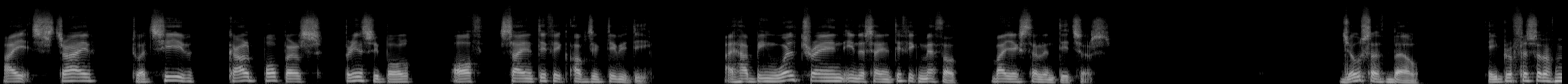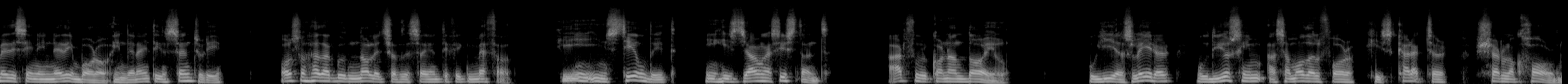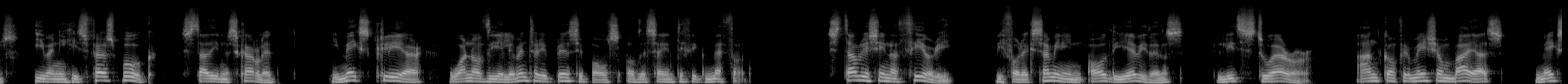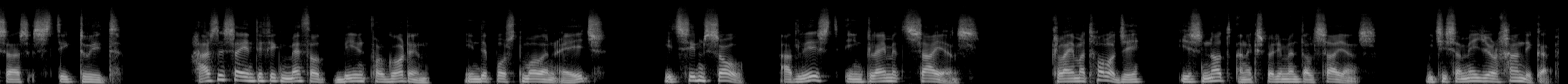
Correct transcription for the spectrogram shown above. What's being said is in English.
I strive to achieve Karl Popper's principle of scientific objectivity. I have been well trained in the scientific method by excellent teachers. Joseph Bell, a professor of medicine in Edinburgh in the 19th century, also had a good knowledge of the scientific method. He instilled it in his young assistant, Arthur Conan Doyle, who years later would use him as a model for his character Sherlock Holmes. Even in his first book, Study in Scarlet, he makes clear one of the elementary principles of the scientific method. Establishing a theory before examining all the evidence leads to error, and confirmation bias makes us stick to it. Has the scientific method been forgotten in the postmodern age? It seems so, at least in climate science. Climatology is not an experimental science, which is a major handicap.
